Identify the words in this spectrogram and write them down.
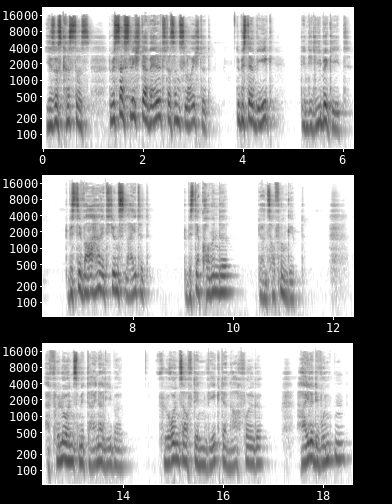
Jesus Christus, du bist das Licht der Welt, das uns leuchtet. Du bist der Weg, den die Liebe geht. Du bist die Wahrheit, die uns leitet. Du bist der Kommende, der uns Hoffnung gibt. Erfülle uns mit deiner Liebe. Führe uns auf den Weg der Nachfolge. Heile die Wunden,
